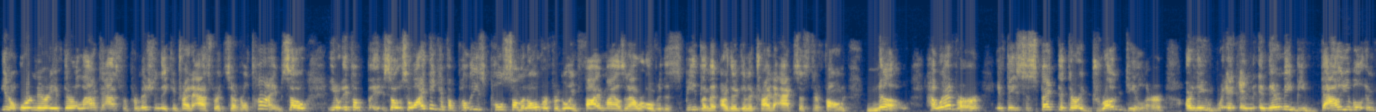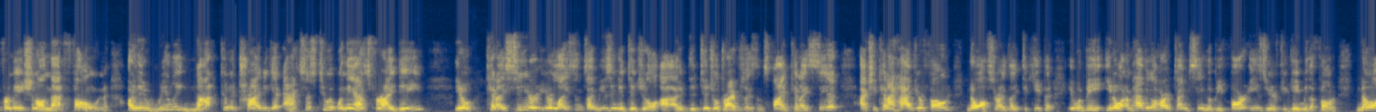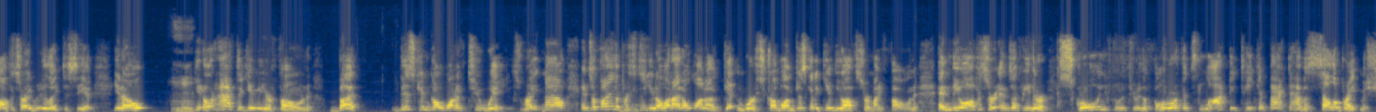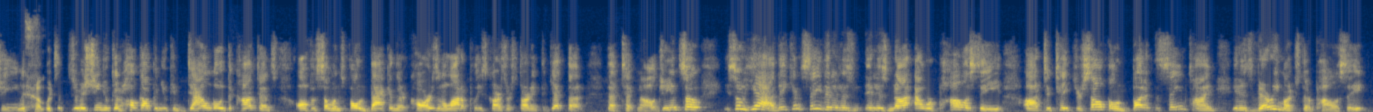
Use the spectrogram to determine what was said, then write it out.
you know ordinary if they're allowed to ask for permission they can try to ask for it several times. So you know if a so so i think if a police pulls someone over for going five miles an hour over the speed limit are they going to try to access their phone? No. However if they suspect that they're a drug dealer are they and, and there may be valuable information on that phone are they really not going to try to get access to it when they ask for id you know, can I see your, your license? I'm using a digital uh, the digital driver's license. Fine. Can I see it? Actually, can I have your phone? No, officer. I'd like to keep it. It would be, you know what? I'm having a hard time seeing. It would be far easier if you gave me the phone. No, officer. I'd really like to see it. You know, mm-hmm. you don't have to give me your phone, but this can go one of two ways right now. And so finally the person says, you know what, I don't want to get in worse trouble. I'm just going to give the officer my phone. And the officer ends up either scrolling through through the phone, or if it's locked, they take it back to have a Cellebrite machine, which is a machine you can hook up and you can download the contents off of someone's phone back in their cars. And a lot of police cars are starting to get that that technology. And so so yeah, they can say that it is it is not our policy uh, to take your cell phone, but at the same time, it is very much their policy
